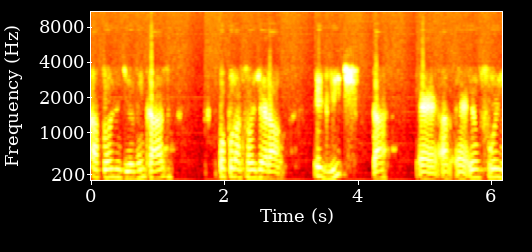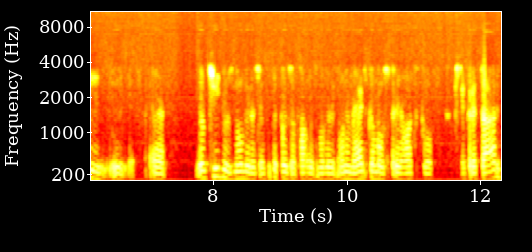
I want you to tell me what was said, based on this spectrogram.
14 dias em casa, população em geral, evite, tá? É, é, eu fui, é, eu tive os números aqui, depois eu falo os números Unimed, que eu mostrei ontem para o secretário,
